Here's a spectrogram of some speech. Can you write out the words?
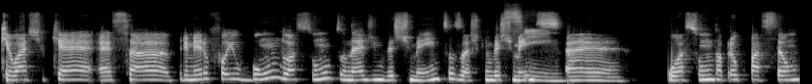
que eu acho que é essa. Primeiro foi o boom do assunto, né, de investimentos. Acho que investimentos, é, o assunto, a preocupação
